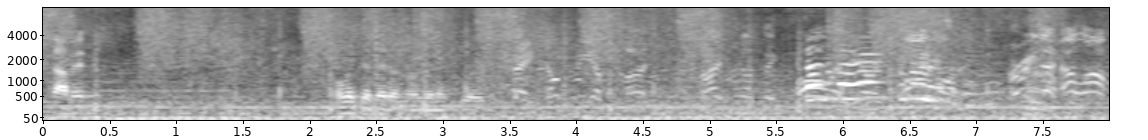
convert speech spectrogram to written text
stop it. Only because I don't know the next word. Hey, don't be a pud. Try something taller here and climb on it. Hurry the hell up.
